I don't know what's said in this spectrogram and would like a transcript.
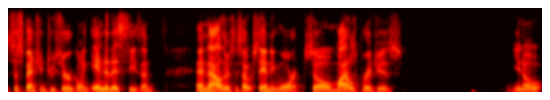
suspension to serve going into this season, and now there's this outstanding warrant. So Miles Bridges, you know,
